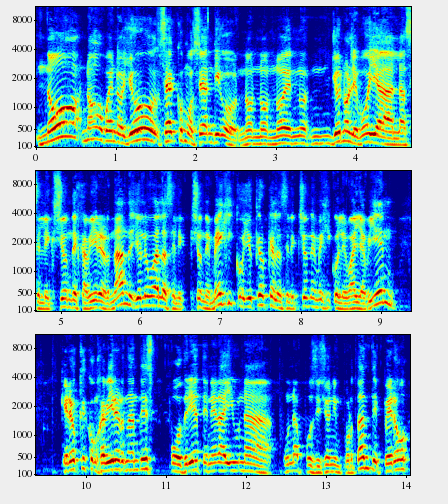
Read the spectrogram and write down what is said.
No, no, bueno, yo, sea como sean, digo, no, no, no, no, yo no le voy a la selección de Javier Hernández, yo le voy a la selección de México, yo creo que a la selección de México le vaya bien. Creo que con Javier Hernández podría tener ahí una, una posición importante, pero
